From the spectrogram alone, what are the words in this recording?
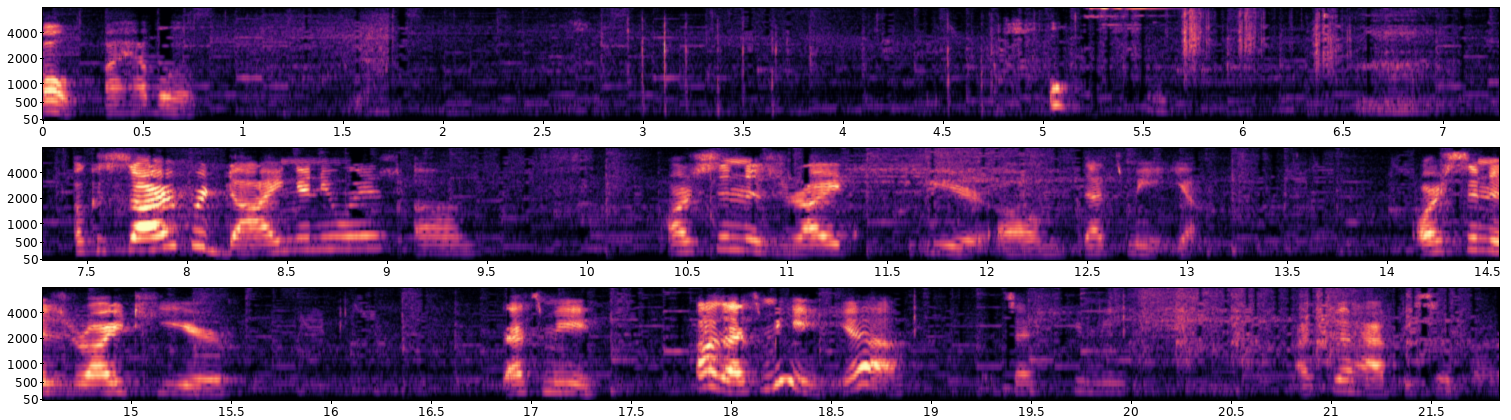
Oh, I have a. Oh. Okay, sorry for dying anyways. Um, Arson is right here. Um, that's me, yeah. Arson is right here. That's me. Oh, that's me, yeah. It's actually me. I feel happy so far.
